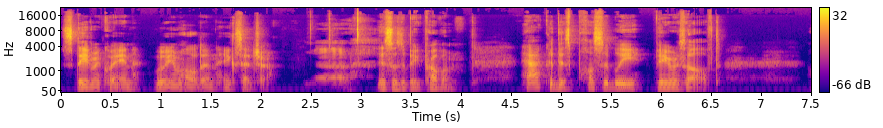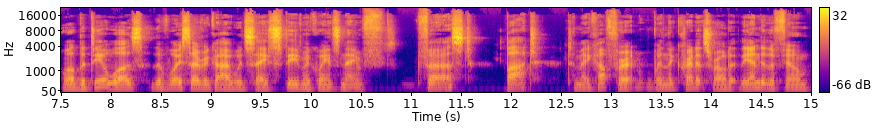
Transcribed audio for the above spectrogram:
Steve McQueen, William Holden, etc.? Uh, This was a big problem. How could this possibly be resolved? Well, the deal was the voiceover guy would say Steve McQueen's name f- first, but to make up for it, when the credits rolled at the end of the film,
